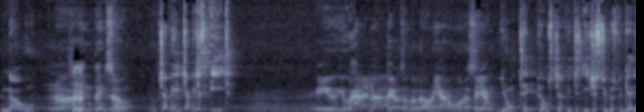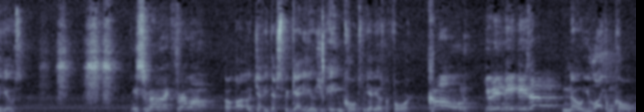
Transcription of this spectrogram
No. No, I didn't think so. Jeffy, Jeffy, just eat. You you hide my pills and baloney. I don't want to see them. You don't take pills, Jeffy. Just eat your stupid SpaghettiOs. You smell like throw up. Oh, uh, oh, Jeffy, they're SpaghettiOs. You've eaten cold SpaghettiOs before. Cold? You didn't heat these up? No, you like them cold.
